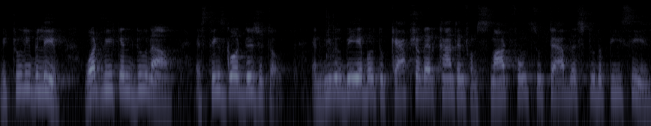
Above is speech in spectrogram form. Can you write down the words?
We truly believe what we can do now as things go digital and we will be able to capture that content from smartphones to tablets to the PCs,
